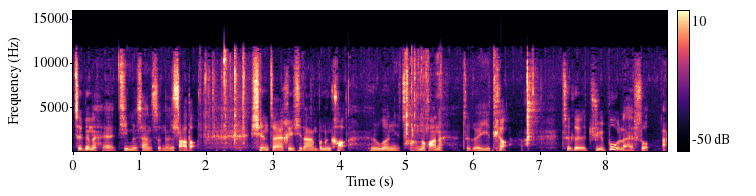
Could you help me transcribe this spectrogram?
这个呢，哎，基本上是能杀到。现在黑棋当然不能靠，如果你长的话呢，这个一跳啊，这个局部来说啊，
